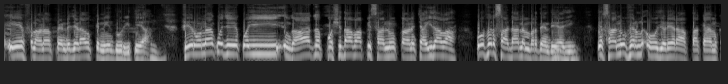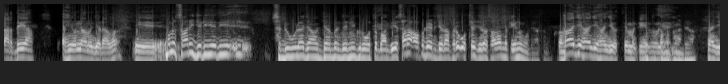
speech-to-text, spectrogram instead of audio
ਇਹ ਫਲਾਣਾ ਪਿੰਡ ਜਿਹੜਾ ਉਹ ਕਿੰਨੀ ਦੂਰੀ ਤੇ ਆ। ਫਿਰ ਉਹਨਾਂ ਕੋ ਜੇ ਕੋਈ ਗਾਹਕ ਪੁੱਛਦਾ ਵਾ ਵੀ ਸਾਨੂੰ ਕਣ ਚਾਹੀਦਾ ਵਾ ਉਹ ਫਿਰ ਸਾਡਾ ਨੰਬਰ ਦਿੰਦੇ ਆ ਜੀ। ਤੇ ਸਾਨੂੰ ਫਿਰ ਉਹ ਜਿਹੜੇ ਰਾਬਤਾ ਕਾਇਮ ਕਰਦੇ ਆ ਅਸੀਂ ਉਹਨਾਂ ਨੂੰ ਜਿਹੜਾ ਵਾ ਇਹ ਮਤਲਬ ਸਾਰੀ ਜਿਹੜੀ ਇਹਦੀ ਸ਼ਡਿਊਲ ਹੈ ਜਾਂ ਜਨਵਰ ਜਿੰਨੀ ਗਰੋਥ ਬੰਦੀ ਹੈ ਸਾਰਾ ਅਪਡੇਟ ਜਿਹੜਾ ਫਿਰ ਉੱਥੇ ਜਿਹੜਾ ਸਾਰਾ ਮੇਨਟੇਨ ਹੋ ਗਿਆ ਤੁਹਾਨੂੰ? ਹਾਂਜੀ ਹਾਂਜੀ ਹਾਂਜੀ ਉੱਥੇ ਮੇਨਟੇਨ ਹੋ ਡਿਆ। ਹਾਂਜੀ।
